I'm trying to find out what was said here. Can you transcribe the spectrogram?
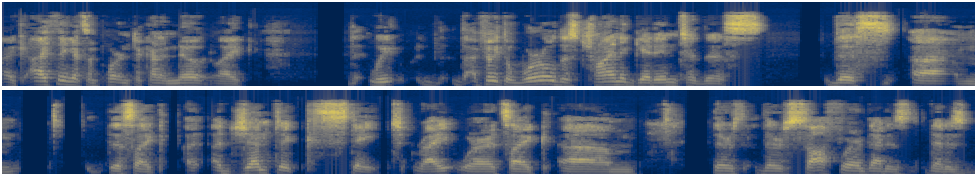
Like I think it's important to kind of note, like we, I feel like the world is trying to get into this, this, um, this like agentic state, right? Where it's like, um, there's, there's software that is, that is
